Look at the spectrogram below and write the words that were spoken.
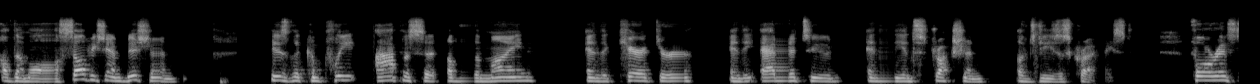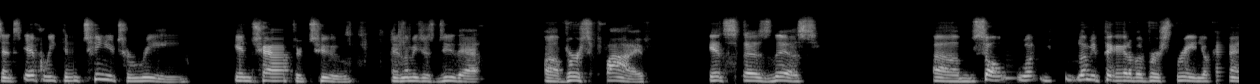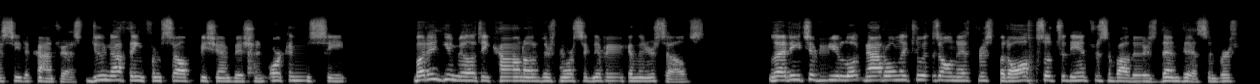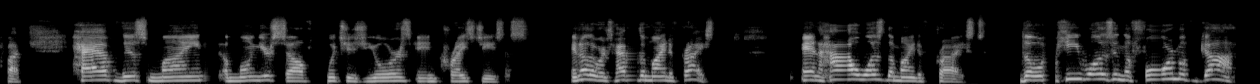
of them all selfish ambition is the complete opposite of the mind and the character and the attitude and the instruction of Jesus Christ. For instance, if we continue to read in chapter 2, and let me just do that, uh, verse 5, it says this. Um, so what, let me pick it up at verse 3, and you'll kind of see the contrast. Do nothing from selfish ambition or conceit, but in humility count others more significant than yourselves. Let each of you look not only to his own interest, but also to the interest of others. Then this in verse 5 have this mind among yourself, which is yours in Christ Jesus. In other words, have the mind of Christ. And how was the mind of Christ? Though he was in the form of God,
